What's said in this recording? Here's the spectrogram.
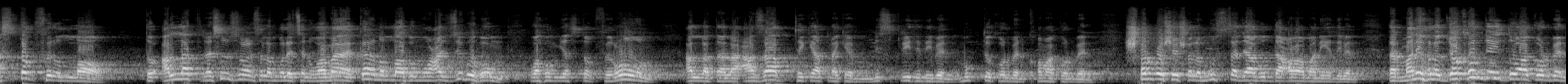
আস্তক ফিরুল্লাহ তো আল্লাহ রসুল সাল্লাম বলেছেন, ওয়ামা কান আল্লাহ মুআজ্জিবুহুম ওয়া হুম ইয়াস্তাগফিরুন। আল্লাহ তাআলা আযাব থেকে আপনাকে নিষ্কৃতি দিবেন, মুক্ত করবেন, ক্ষমা করবেন। সর্বশেষ হলো মুস্তাজাবুদ দাওয়া বানিয়ে দিবেন। তার মানে হলো যখন যেই দোয়া করবেন,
